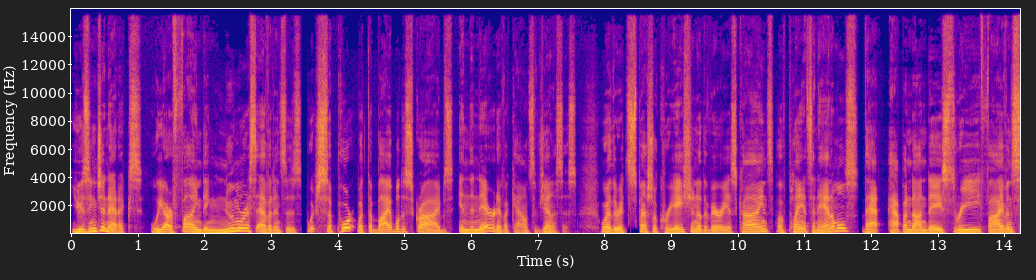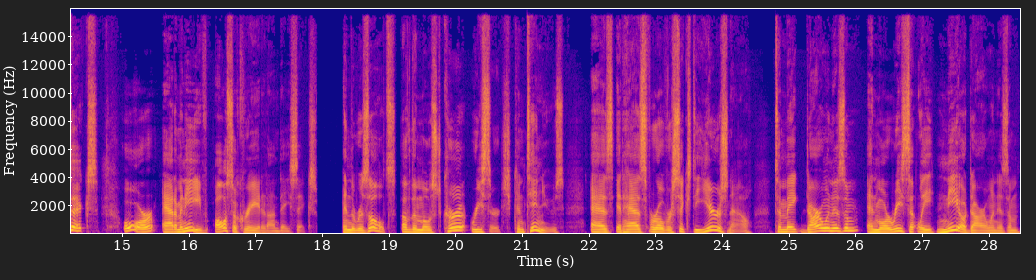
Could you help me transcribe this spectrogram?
Using genetics, we are finding numerous evidences which support what the Bible describes in the narrative accounts of Genesis, whether it's special creation of the various kinds of plants and animals that happened on days 3, 5, and 6, or Adam and Eve, also created on day 6. And the results of the most current research continues, as it has for over 60 years now, to make Darwinism and more recently Neo Darwinism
